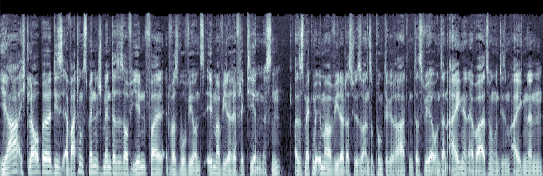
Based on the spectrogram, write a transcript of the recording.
Ja, ich glaube, dieses Erwartungsmanagement, das ist auf jeden Fall etwas, wo wir uns immer wieder reflektieren müssen. Also das merken wir immer wieder, dass wir so an so Punkte geraten, dass wir unseren eigenen Erwartungen und diesem eigenen,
